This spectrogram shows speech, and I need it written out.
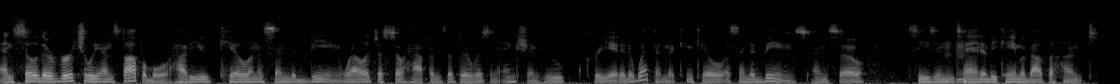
And so they're virtually unstoppable. How do you kill an ascended being? Well, it just so happens that there was an ancient who created a weapon that can kill ascended beings. And so season Mhm. 10 Yep. became about the hunt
